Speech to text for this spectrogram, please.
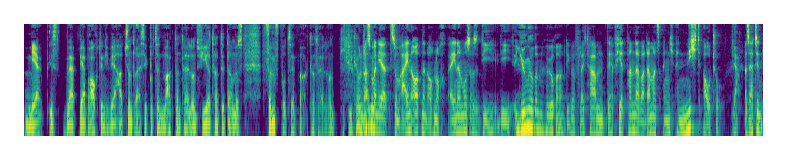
mehr ist, wer, wer braucht denn nicht? Wer hat schon 30 Prozent Marktanteil? Und Fiat hatte damals 5 Prozent Marktanteil. Und, die Kampagne und was man ja zum Einordnen auch noch erinnern muss, also die, die jüngeren Hörer, die wir vielleicht haben, der Fiat Panda war damals eigentlich ein Nicht-Auto. Ja. Also er hatte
